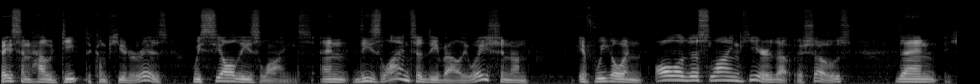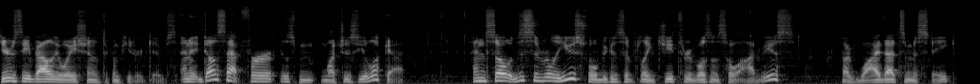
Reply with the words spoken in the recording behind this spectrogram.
based on how deep the computer is, we see all these lines. And these lines are the evaluation on if we go in all of this line here that it shows, then here's the evaluation that the computer gives. And it does that for as much as you look at. And so this is really useful because if like G3 wasn't so obvious, like why that's a mistake,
